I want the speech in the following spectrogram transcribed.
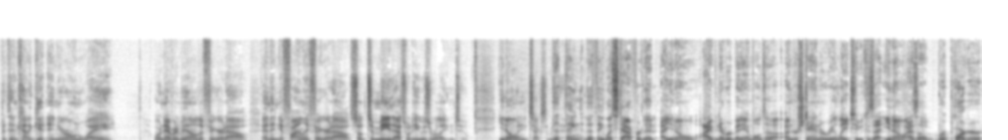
but then kind of getting in your own way or never being able to figure it out, and then you finally figure it out. So to me, that's what he was relating to. You know, when he texted me the thing, the thing with Stafford that uh, you know I've never been able to understand or relate to because that you know as a reporter.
